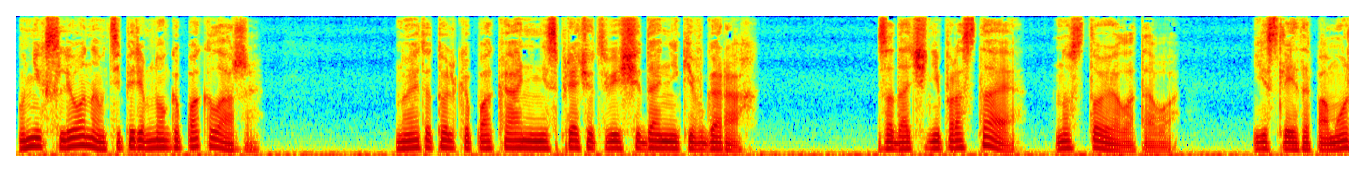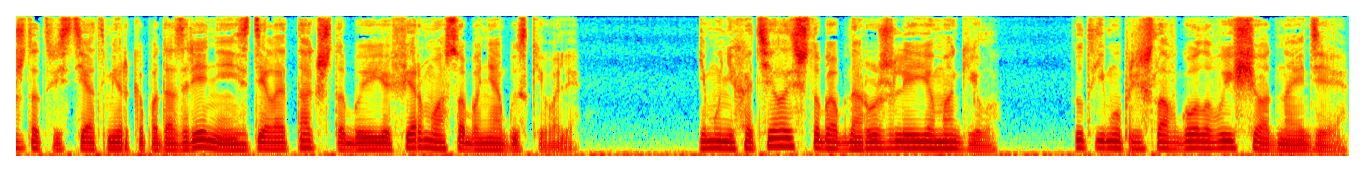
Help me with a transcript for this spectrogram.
У них с Леоном теперь много поклажи. Но это только пока они не спрячут вещи Данники в горах. Задача непростая, но стоила того. Если это поможет отвести от Мирка подозрения и сделать так, чтобы ее ферму особо не обыскивали. Ему не хотелось, чтобы обнаружили ее могилу. Тут ему пришла в голову еще одна идея.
